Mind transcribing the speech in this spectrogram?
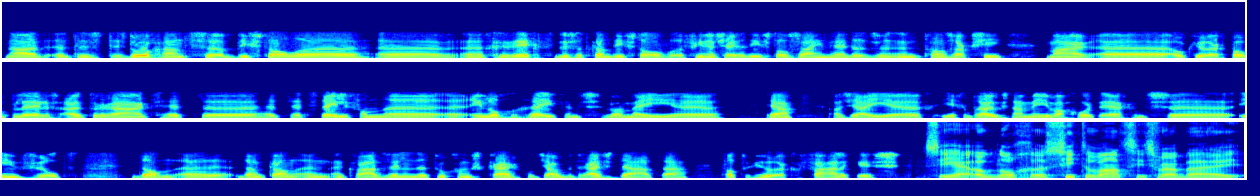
nou, het is, het is doorgaans uh, op diefstal uh, gericht. Dus dat kan diefstal, financiële diefstal zijn. Hè? Dat is een, transactie. Maar ook heel erg populair is uiteraard het, het, het stelen van inloggegevens. Waarmee ja, als jij je, gebruikersnaam en je wachtwoord ergens invult, dan, uh, dan kan een, een kwaadwillende toegang krijgen tot jouw bedrijfsdata. Wat ook heel erg gevaarlijk is. Zie jij ook nog uh, situaties waarbij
